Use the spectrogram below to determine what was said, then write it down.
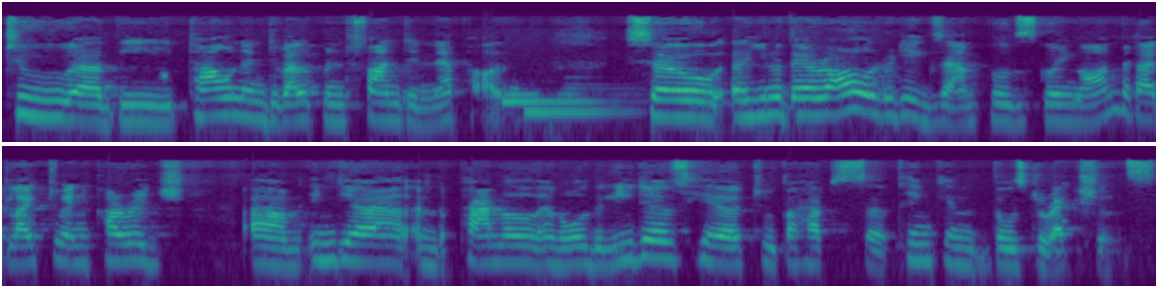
to uh, the Town and Development Fund in Nepal. So, uh, you know, there are already examples going on, but I'd like to encourage um, India and the panel and all the leaders here to perhaps uh, think in those directions.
